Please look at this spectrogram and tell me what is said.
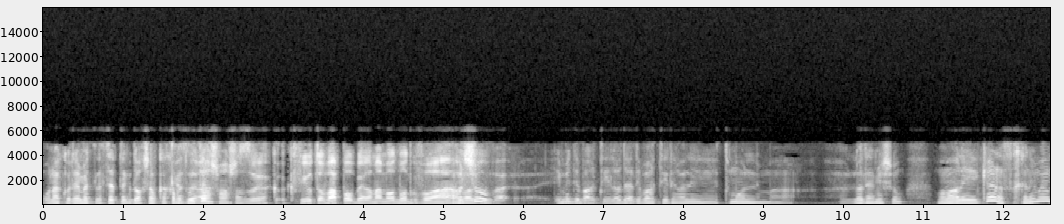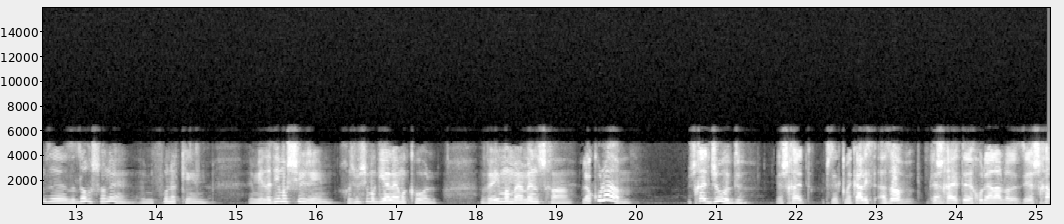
עונה קודמת, לצאת נגדו עכשיו ככה כן, זה בטוויטר? ממש ממש הזוי, כפיות טובה פה ברמה מאוד מאוד גבוהה, אבל שוב, עם מי דיברתי? לא יודע, דיברתי נראה לי אתמול עם ה... לא יודע, מישהו. הוא אמר לי, כן, השחקנים היום זה, זה דור שונה, הם מפונקים, הם ילדים עשירים, חושבים שמגיע להם הכל. ואם המאמן שלך, לא כולם. יש לך את ג'וד, יש לך את מקליסט, עזוב, כן. יש לך את אה, חוליאן אלוורז, יש לך...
